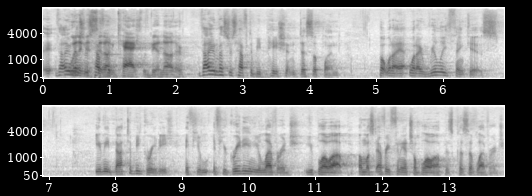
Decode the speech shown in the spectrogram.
Uh, value Willing to sit on cash would be another. Value investors have to be patient and disciplined. But what I, what I really think is you need not to be greedy. If, you, if you're greedy and you leverage, you blow up. Almost every financial blow up is because of leverage.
